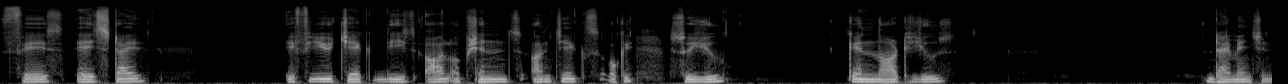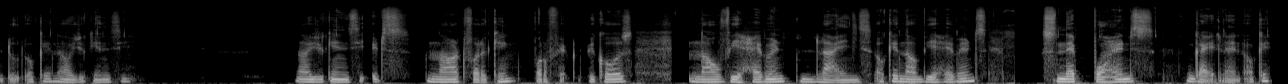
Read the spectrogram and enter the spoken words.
Face edge style. If you check these all options unchecks okay so you cannot use dimension tool okay now you can see. Now you can see it's not working perfect because now we haven't lines okay now we haven't snap points guideline okay?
